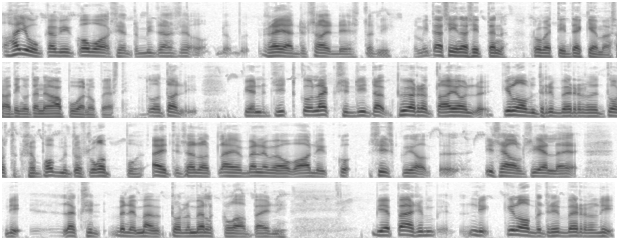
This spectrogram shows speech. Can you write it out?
haju kävi kova sieltä, mitä se räjähdysaineesta. Niin. No mitä siinä sitten ruvettiin tekemään? Saatiinko tänne apua nopeasti? Tuota, sitten kun läksi niitä pyörätä ajoin kilometrin verran niin tuosta, kun se pommitus loppui, äiti sanoi, että lähde menemään vaan, niin kun sisko ja isä oli siellä, niin läksin menemään tuonne Melkkolaan päin, niin minä pääsin niin kilometrin verran, niin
